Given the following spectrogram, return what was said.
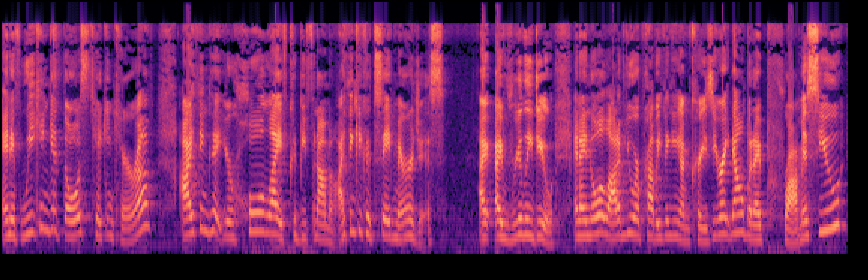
And if we can get those taken care of, I think that your whole life could be phenomenal. I think it could save marriages. I, I really do. And I know a lot of you are probably thinking I'm crazy right now, but I promise you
